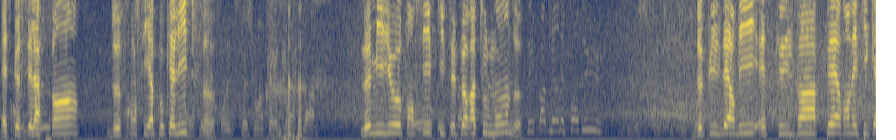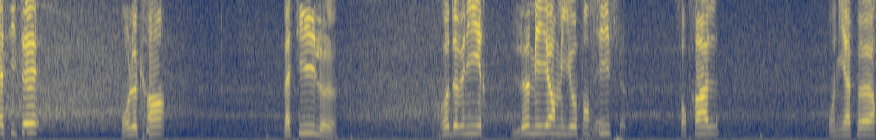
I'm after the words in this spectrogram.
Est-ce que c'est la fin de Francie Apocalypse. Le milieu offensif Oh, qui fait peur à tout le monde. Depuis le derby, est-ce qu'il va perdre en efficacité? On le craint. Va-t-il redevenir le meilleur milieu offensif? Central On y a peur,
